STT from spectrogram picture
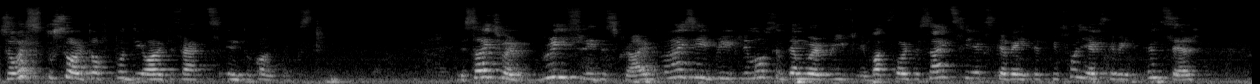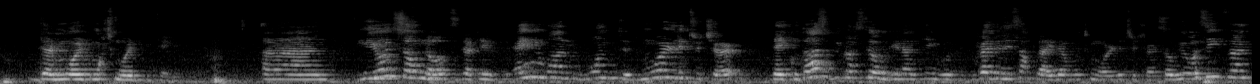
So as to sort of put the artifacts into context. The sites were briefly described. When I say briefly, most of them were briefly, but for the sites he excavated, he fully excavated himself, they're more, much more detailed. And he also notes that if anyone wanted more literature, they could ask the custodian and he would readily supply them with more literature. So he was even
